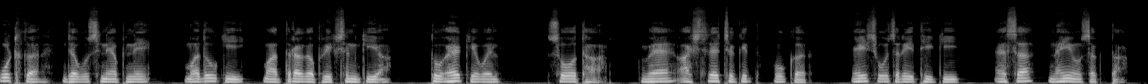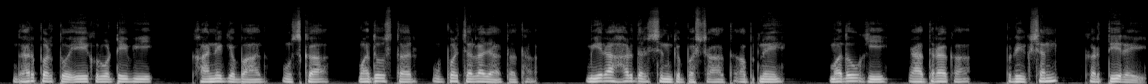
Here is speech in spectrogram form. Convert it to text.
उठकर जब उसने अपने मधु की मात्रा का परीक्षण किया तो वह केवल सो था। वह आश्चर्यचकित होकर यही सोच रही थी कि ऐसा नहीं हो सकता। घर पर तो एक रोटी भी खाने के बाद उसका मधु स्तर ऊपर चला जाता था। मीरा हर दर्शन के पश्चात अपने मधु की यात्रा का परीक्षण करती रही।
